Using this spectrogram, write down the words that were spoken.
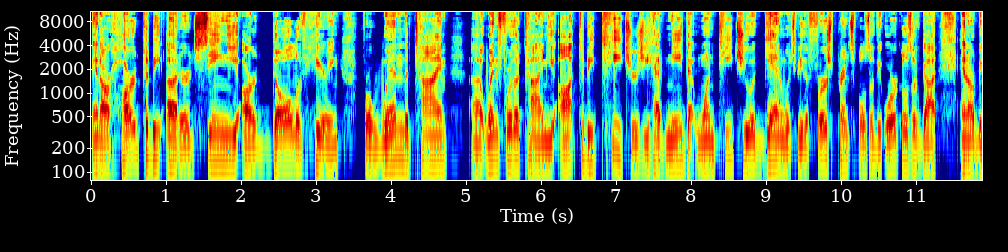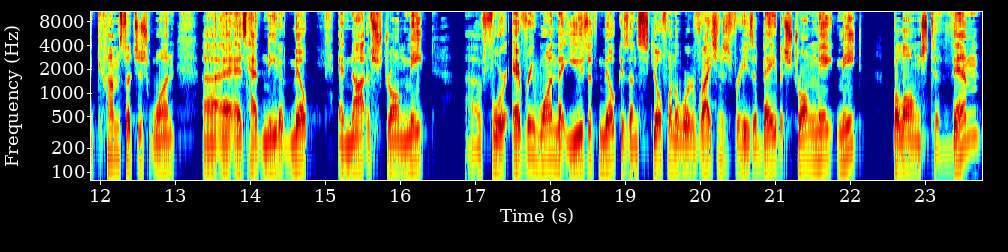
and are hard to be uttered, seeing ye are dull of hearing. For when the time, uh, when for the time ye ought to be teachers, ye have need that one teach you again, which be the first principles of the oracles of God, and are become such as one uh, as have need of milk and not of strong meat. Uh, for every one that useth milk is unskillful in the word of righteousness, for he is a babe, but strong meat, meat belongs to them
